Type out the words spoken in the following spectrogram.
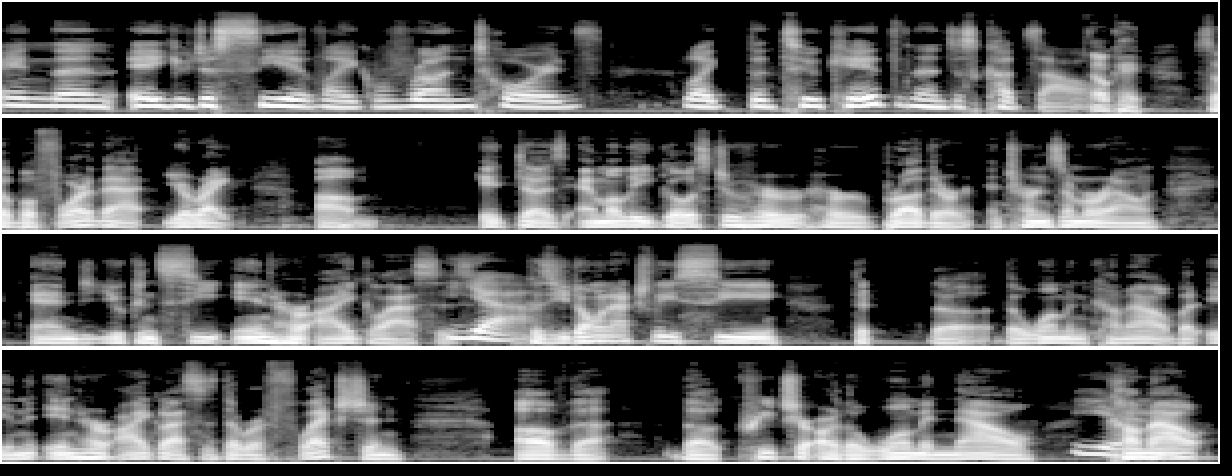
and then it, you just see it like run towards like the two kids and then it just cuts out Okay, so before that, you're right. Um, it does. Emily goes to her her brother and turns him around, and you can see in her eyeglasses. Yeah. because you don't actually see the the woman come out, but in in her eyeglasses, the reflection of the the creature or the woman now Yeah. come out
